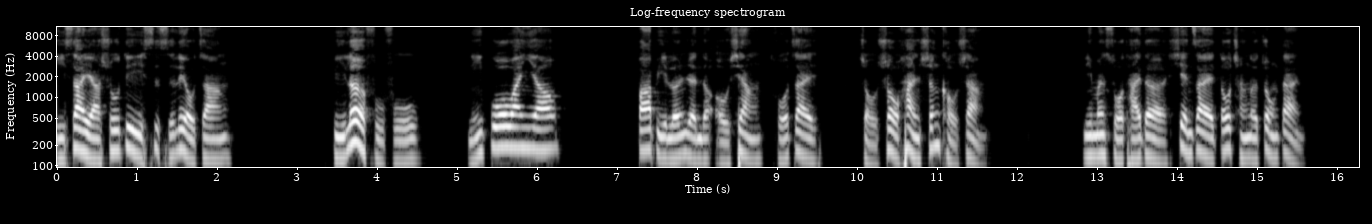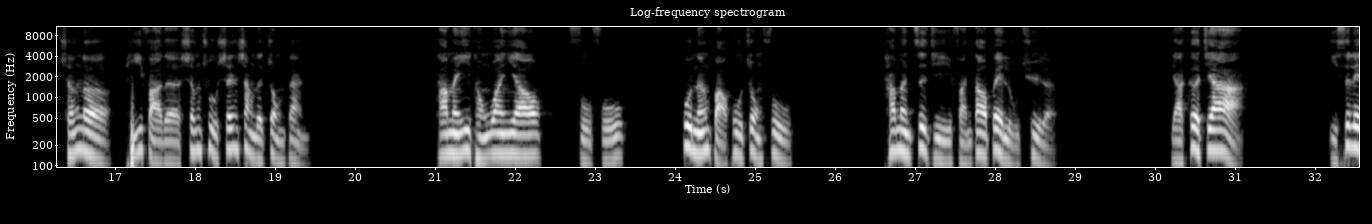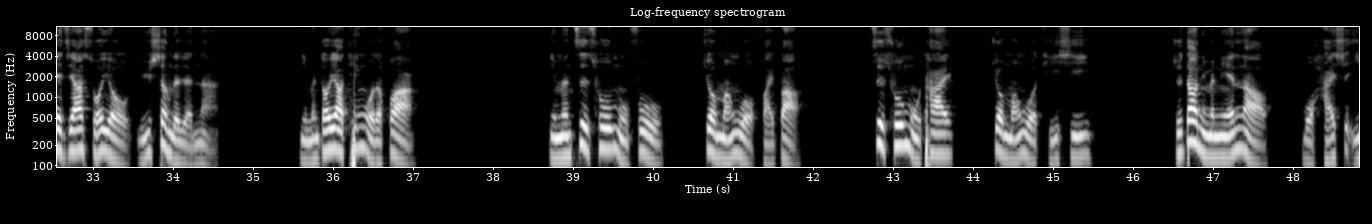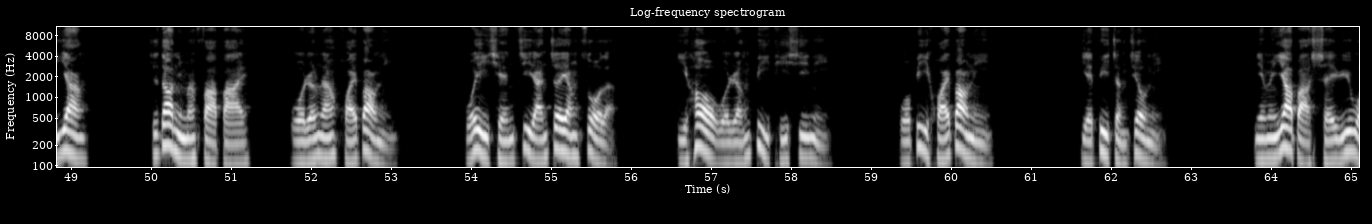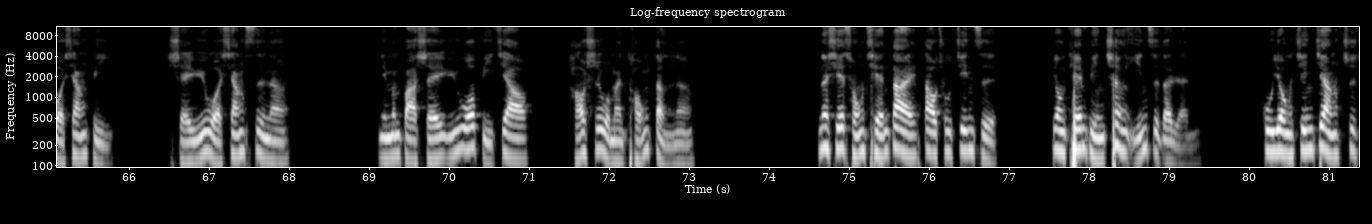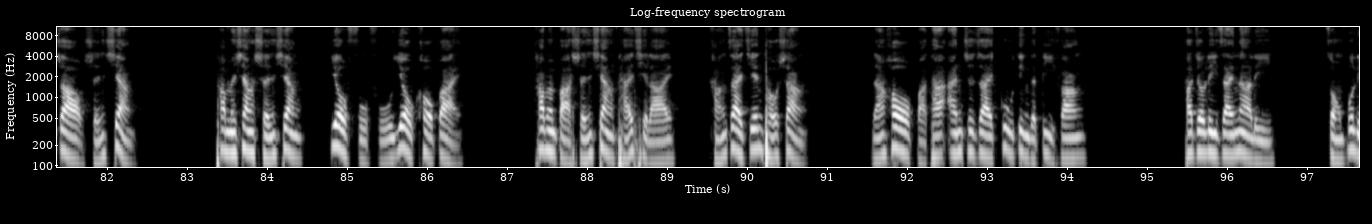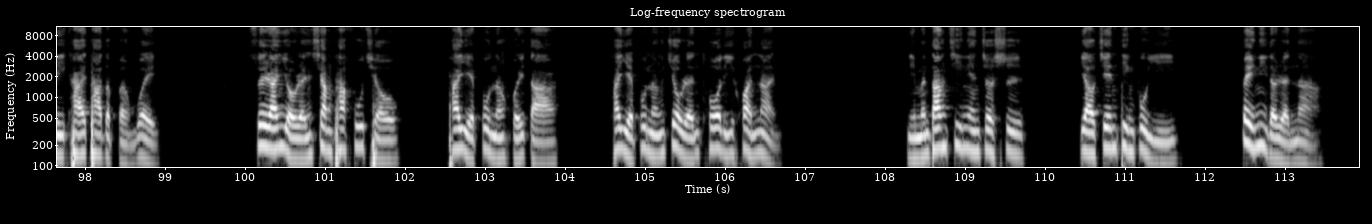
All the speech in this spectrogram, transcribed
以赛亚书第四十六章：比勒俯伏，尼波弯腰，巴比伦人的偶像驮在走兽和牲口上。你们所抬的，现在都成了重担，成了疲乏的牲畜身上的重担。他们一同弯腰俯伏，不能保护重负，他们自己反倒被掳去了。雅各家啊，以色列家所有余剩的人呐，你们都要听我的话。你们自出母腹就蒙我怀抱，自出母胎就蒙我提膝，直到你们年老，我还是一样；直到你们发白，我仍然怀抱你。我以前既然这样做了，以后我仍必提携你。我必怀抱你，也必拯救你。你们要把谁与我相比？谁与我相似呢？你们把谁与我比较，好使我们同等呢？那些从前代盗出金子，用天平称银子的人，雇用金匠制造神像，他们向神像又俯伏又叩拜，他们把神像抬起来。扛在肩头上，然后把它安置在固定的地方，它就立在那里，总不离开它的本位。虽然有人向他呼求，他也不能回答，他也不能救人脱离患难。你们当纪念这事，要坚定不移。悖逆的人呐，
